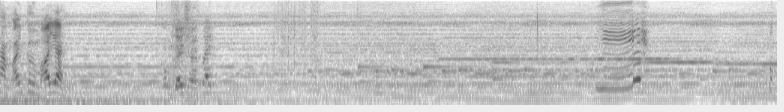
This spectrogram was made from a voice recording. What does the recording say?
ថាមិនអីគឺមិនអីទេកុំនិយាយច្រើនពេកយីមក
